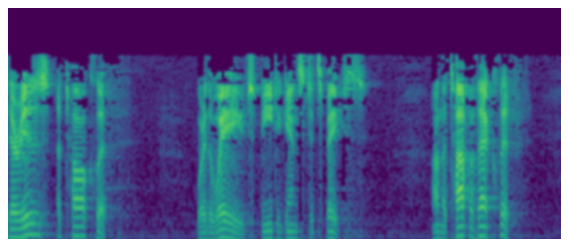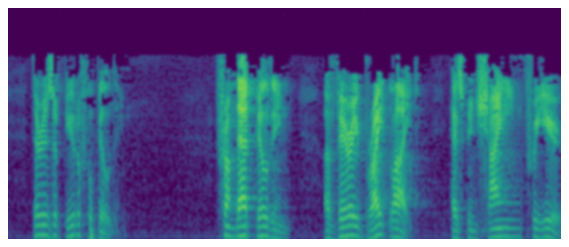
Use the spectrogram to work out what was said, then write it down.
there is a tall cliff where the waves beat against its base. On the top of that cliff, there is a beautiful building. From that building, a very bright light has been shining for years.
